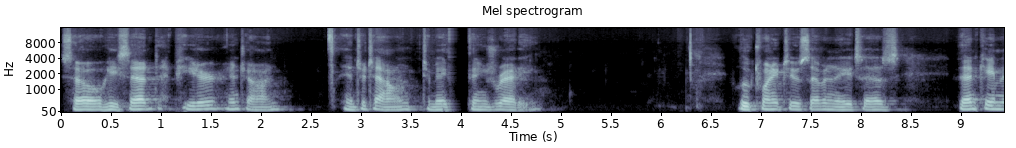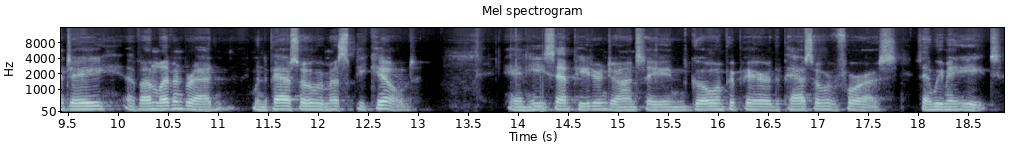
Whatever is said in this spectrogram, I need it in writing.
So he sent Peter and John into town to make things ready. Luke 22, 7 and 8 says, Then came the day of unleavened bread when the Passover must be killed. And he sent Peter and John, saying, Go and prepare the Passover for us, that we may eat.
